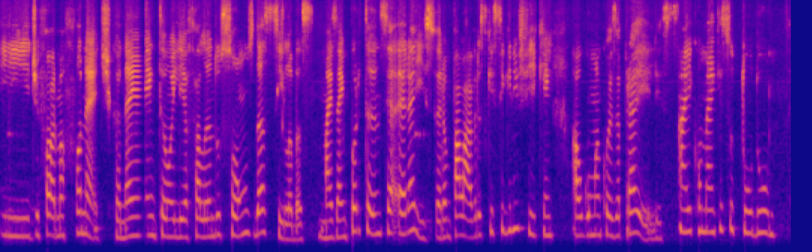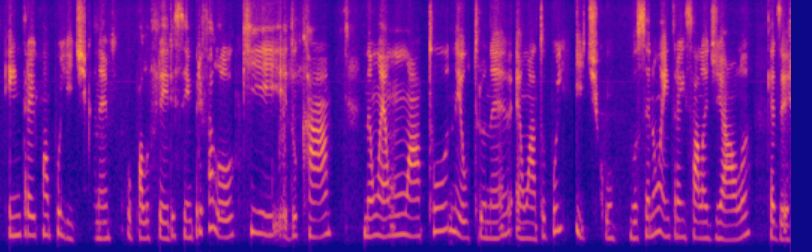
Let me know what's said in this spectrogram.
e de forma fonética, né? Então, ele ia falando sons das sílabas, mas a importância era isso, eram palavras que signifiquem alguma coisa para eles. Aí, como é que isso tudo entra aí com a política, né? O Paulo Freire sempre falou que educar não é um ato neutro, né? É um ato político. Você não entra em sala de aula, quer dizer,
